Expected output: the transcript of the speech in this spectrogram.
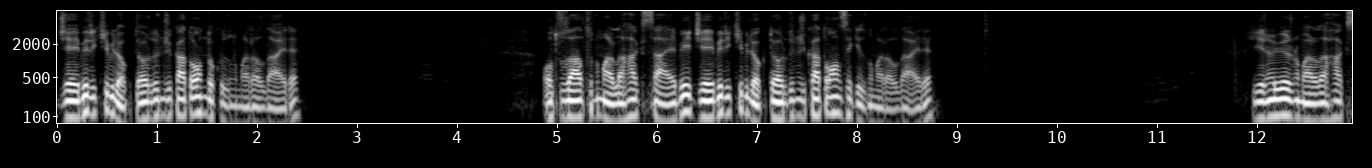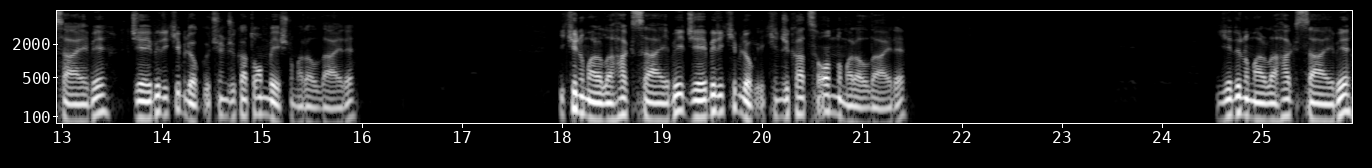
C1 2 blok 4. kat 19 numaralı daire. 36 numaralı hak sahibi C1 2 blok 4. kat 18 numaralı daire. 21 numaralı hak sahibi C1 2 blok 3. kat 15 numaralı daire. 2 numaralı hak sahibi C1 2 blok 2. kat 10 numaralı daire. 7 numaralı hak sahibi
